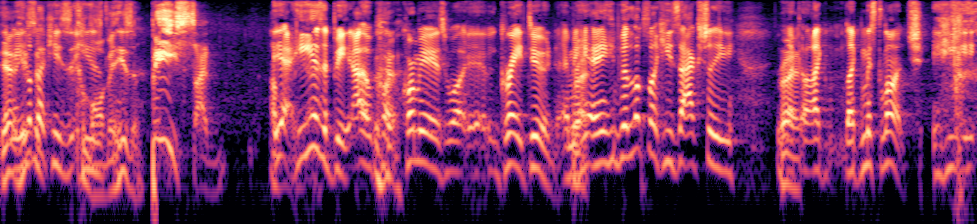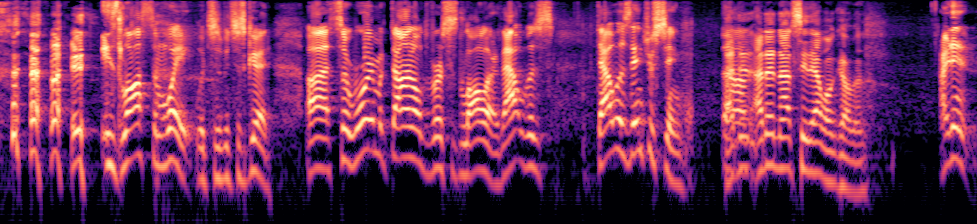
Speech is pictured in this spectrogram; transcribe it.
I mean, he looks like he's come he's on, man, he's a beast. I, yeah, he is a beast. Oh, Cormier is well, great dude. I mean, Right. and he, looks like he's actually Right. like, like like missed lunch. He he's lost some weight, which is which is good. Uh, so Rory MacDonald versus Lawler. That was that was interesting. I Um, did I did not see that one coming. I didn't.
